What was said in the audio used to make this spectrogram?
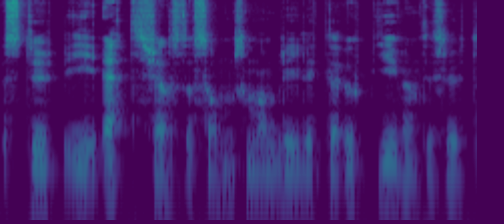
stup i ett känns det som. Så man blir lite uppgiven till slut.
